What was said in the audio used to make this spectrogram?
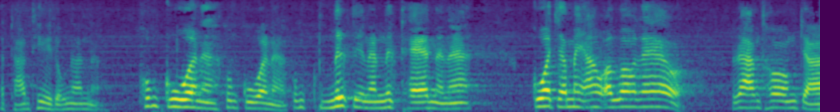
สถานที่ตรงนั้นอะผมกลัวนะผมกลัวนะผมนึกที่นั้น นึกแทนนะนะกลัวจะไม่เอาอัลลอฮ์แล้วร่างทองจ๋า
